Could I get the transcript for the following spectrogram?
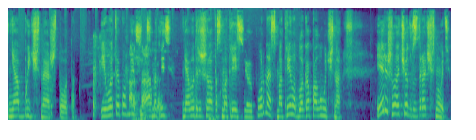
необычное что-то. И вот я помню, решила Однако- смотреть, я вот решила посмотреть э, порно, смотрела благополучно. Я решила что-то вздрачнуть.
